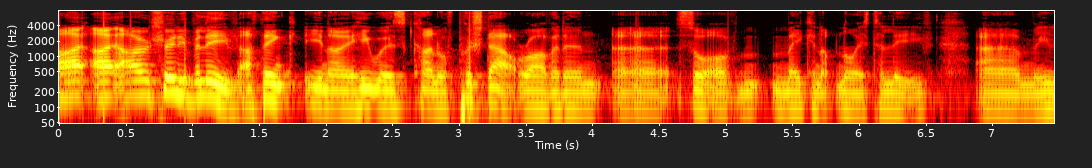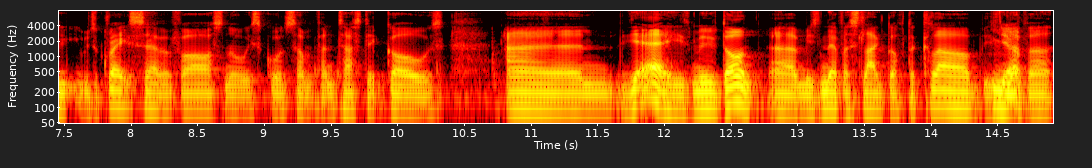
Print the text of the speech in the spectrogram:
I, I, I truly believe. I think you know he was kind of pushed out rather than uh, sort of making up noise to leave. Um, he, he was a great servant for Arsenal. He scored some fantastic goals, and yeah, he's moved on. Um, he's never slagged off the club. He's Yep. never,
